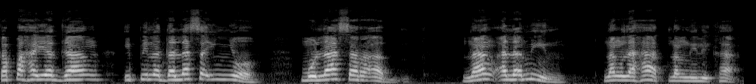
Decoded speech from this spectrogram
kapahayagang ipinadala sa inyo mula sa Raab ng alamin ng lahat ng nilikha.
